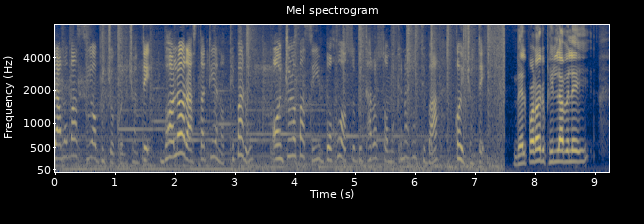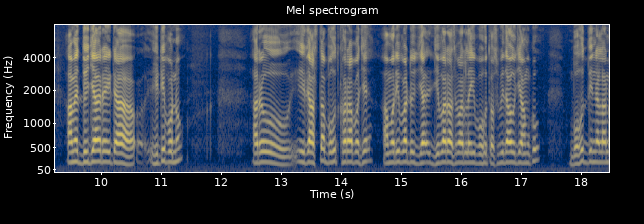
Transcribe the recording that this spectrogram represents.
ଗ୍ରାମବାସୀ ଅଭିଯୋଗ କରିଛନ୍ତି ଭଲ ରାସ୍ତାଟିଏ ନଥିବାରୁ ଅଞ୍ଚଳବାସୀ ବହୁ ଅସୁବିଧାର ସମ୍ମୁଖୀନ ହେଉଥିବା କହିଛନ୍ତି ବେଲପଡ଼ାରୁ ଫିରିଲା ବେଳେ ଆମେ ଦୁଇ ଜାଗାରେ ଏଇଟା ହିଟି ବନୁ ଆରୁ ଇ ରାସ୍ତା ବହୁତ ଖରାପ ଅଛେ ଆମର ଇବାଟୁ ଯିବାର ଆସିବାର ଲାଗି ବହୁତ ଅସୁବିଧା ହେଉଛି ଆମକୁ ବହୁତ ଦିନ ହେଲାନ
